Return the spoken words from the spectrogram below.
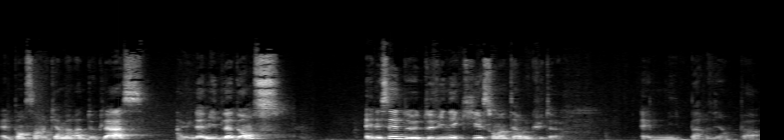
Elle pense à un camarade de classe, à une amie de la danse. Elle essaie de deviner qui est son interlocuteur. Elle n'y parvient pas.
